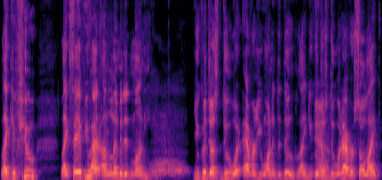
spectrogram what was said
Like if you like say if you had unlimited money you could just do whatever you wanted to do. Like you could Yeah. just do whatever. So like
